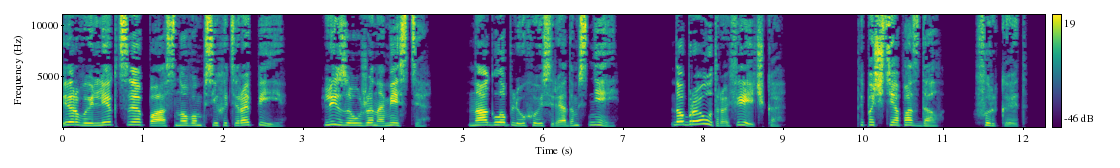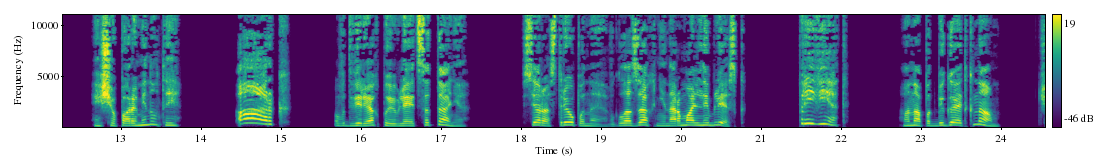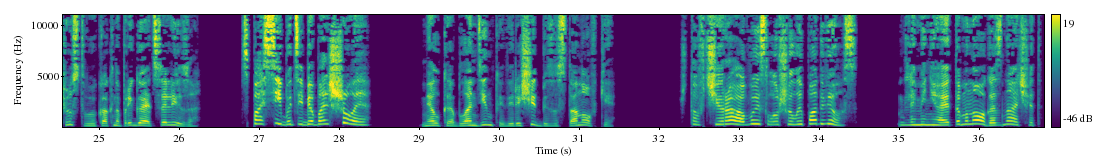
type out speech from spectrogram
Первая лекция по основам психотерапии. Лиза уже на месте. Нагло плюхаюсь рядом с ней. «Доброе утро, феечка!» «Ты почти опоздал», — фыркает. «Еще пара минут и...» «Арк!» В дверях появляется Таня. Вся растрепанная, в глазах ненормальный блеск. «Привет!» Она подбегает к нам. Чувствую, как напрягается Лиза. «Спасибо тебе большое!» Мелкая блондинка верещит без остановки. «Что вчера выслушал и подвез. Для меня это много значит».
